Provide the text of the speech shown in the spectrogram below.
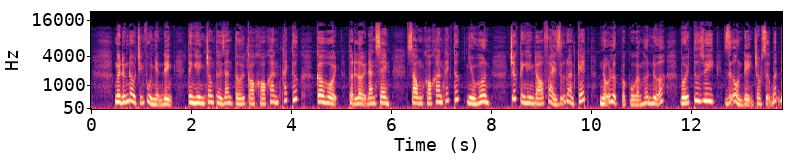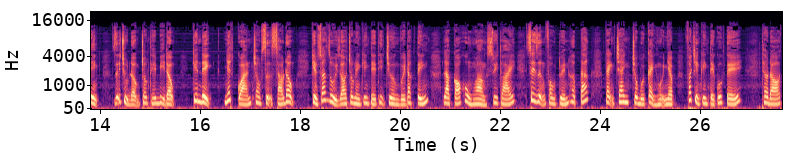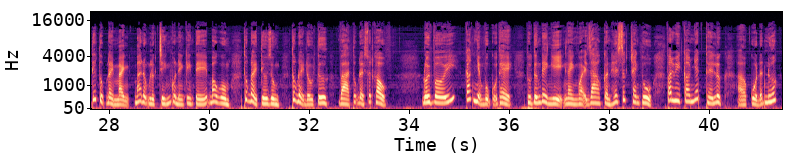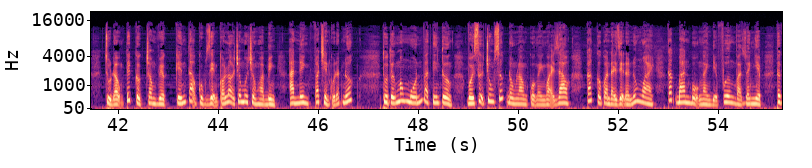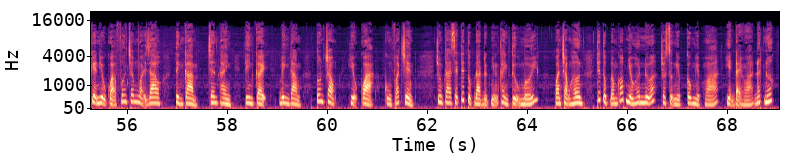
Người đứng đầu chính phủ nhận định tình hình trong thời gian tới có khó khăn, thách thức, cơ hội, thuận lợi đan xen, song khó khăn thách thức nhiều hơn. Trước tình hình đó phải giữ đoàn kết, nỗ lực và cố gắng hơn nữa với tư duy giữ ổn định trong sự bất định, giữ chủ động trong thế bị động, kiên định, nhất quán trong sự xáo động, kiểm soát rủi ro trong nền kinh tế thị trường với đặc tính là có khủng hoảng, suy thoái, xây dựng phòng tuyến hợp tác, cạnh tranh trong bối cảnh hội nhập, phát triển kinh tế quốc tế. Theo đó, tiếp tục đẩy mạnh ba động lực chính của nền kinh tế bao gồm thúc đẩy tiêu dùng, thúc đẩy đầu tư và thúc đẩy xuất khẩu. Đối với các nhiệm vụ cụ thể, Thủ tướng đề nghị ngành ngoại giao cần hết sức tranh thủ, phát huy cao nhất thế lực à, của đất nước, chủ động tích cực trong việc kiến tạo cục diện có lợi cho môi trường hòa bình, an ninh, phát triển của đất nước. Thủ tướng mong muốn và tin tưởng với sự chung sức đồng lòng của ngành ngoại giao, các cơ quan đại diện ở nước ngoài, các ban bộ ngành địa phương và doanh nghiệp thực hiện hiệu quả phương châm ngoại giao, tình cảm, chân thành, tin cậy, bình đẳng, tôn trọng, hiệu quả cùng phát triển. Chúng ta sẽ tiếp tục đạt được những thành tựu mới, quan trọng hơn, tiếp tục đóng góp nhiều hơn nữa cho sự nghiệp công nghiệp hóa, hiện đại hóa đất nước.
